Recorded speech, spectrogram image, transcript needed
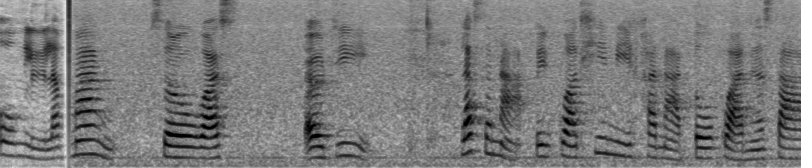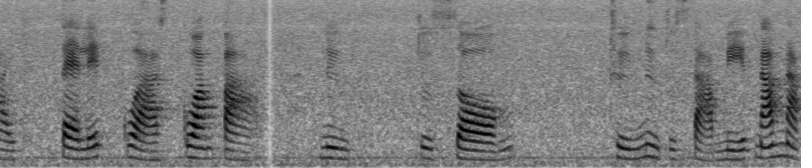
องค์หรือละมั่งโซวัสเอลดีลักษณะเป็นกวางที่มีขนาดโตกว่าเนื้อทราย แต่เล็กกว่ากวางป่า 1.2 ถึง 1.3 เมตร น้ำหนัก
